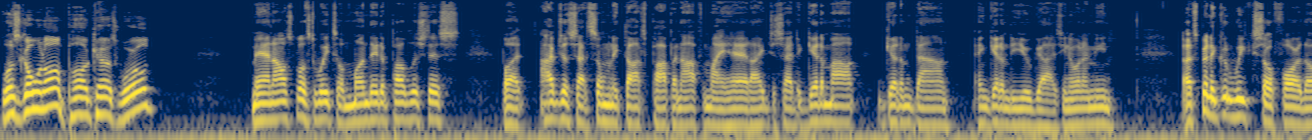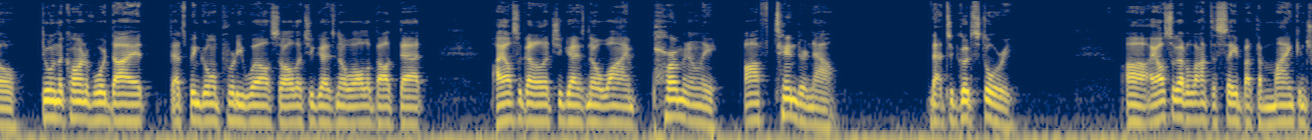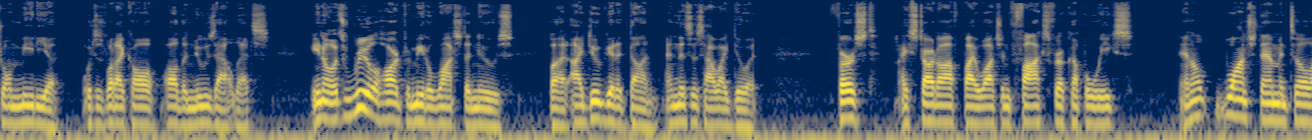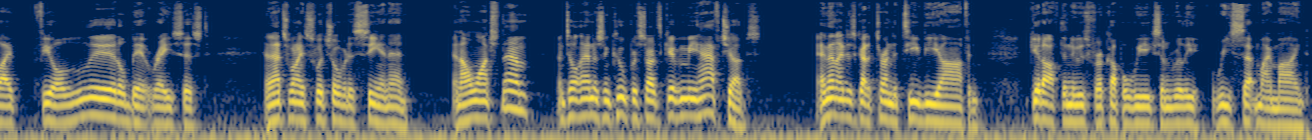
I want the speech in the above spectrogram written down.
What's going on, podcast world? Man, I was supposed to wait till Monday to publish this, but I've just had so many thoughts popping off in my head. I just had to get them out, get them down, and get them to you guys. You know what I mean? It's been a good week so far, though. Doing the carnivore diet, that's been going pretty well, so I'll let you guys know all about that. I also got to let you guys know why I'm permanently off Tinder now. That's a good story. Uh, I also got a lot to say about the mind control media, which is what I call all the news outlets. You know, it's real hard for me to watch the news, but I do get it done, and this is how I do it. First, I start off by watching Fox for a couple weeks, and I'll watch them until I feel a little bit racist. And that's when I switch over to CNN, and I'll watch them until Anderson Cooper starts giving me half chubs. And then I just got to turn the TV off and get off the news for a couple weeks and really reset my mind.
